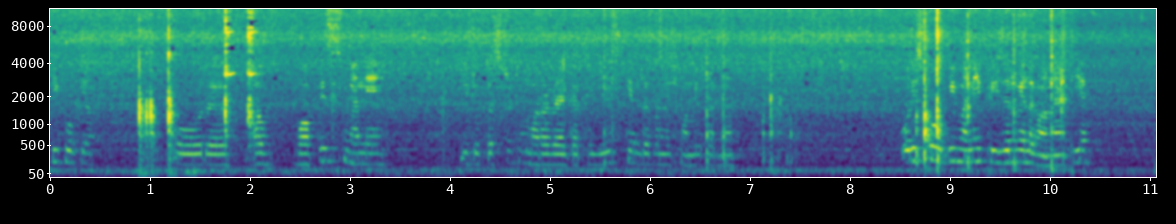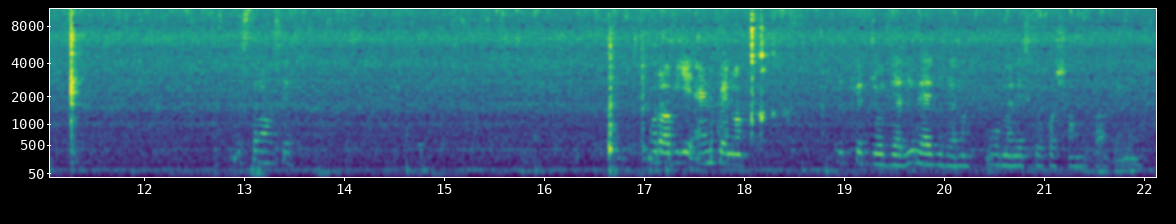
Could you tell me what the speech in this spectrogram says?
ठीक हो गया। वापस मैंने ये जो कस्टर्ड हमारा रह गया था ये इसके अंदर मैंने शामिल करना है। और इसको अभी मैंने फ्रीज़र में लगाना है, ठीक है? इस तरह से। और अब ये एंड पे ना फिर जो जली रहेगी है ना, वो मैंने इसके ऊपर शामिल कर देनी है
